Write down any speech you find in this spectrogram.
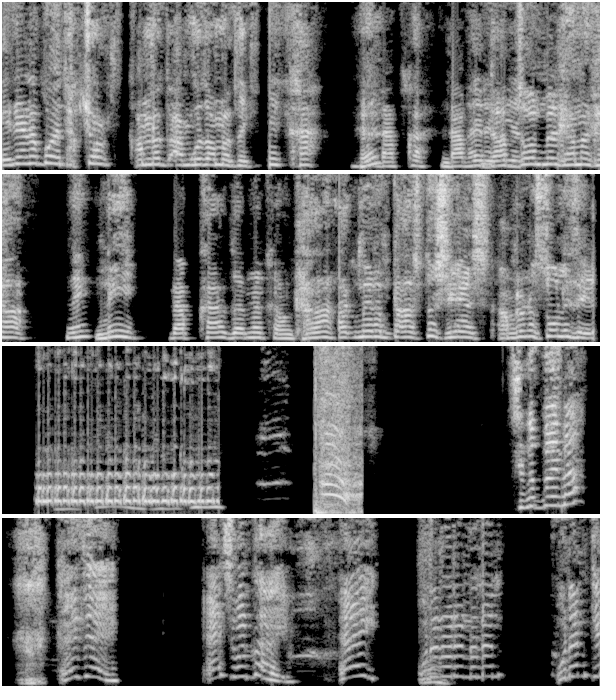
এটা না বয়ে থাক চল আমরা আমগো আমরা যাই খা? ডাব খা ডাব ডাব জন্মের খানা খা। নে, নে। ডাব খা জন্মের খাও খা। থাক ম্যাডাম কাজ তো শেষ। আমরা না চলে যাই। সিবত ভাই না? এই যে এই সিবত ভাই এই উড়েন উড়েন উড়েন উড়েন কি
